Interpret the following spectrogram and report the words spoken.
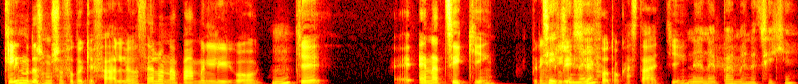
Κλείνοντας όμως αυτό το κεφάλαιο, θέλω να πάμε λίγο Μμ. και ε, ένα τσίκι πριν Τσίκι, κλείσει ναι. αυτό το καστάκι. Ναι, ναι, πάμε ένα τσίκι.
